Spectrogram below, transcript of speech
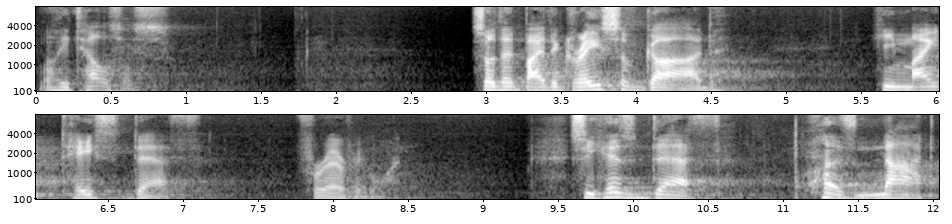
Well, he tells us so that by the grace of God, he might taste death for everyone. See, his death was not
